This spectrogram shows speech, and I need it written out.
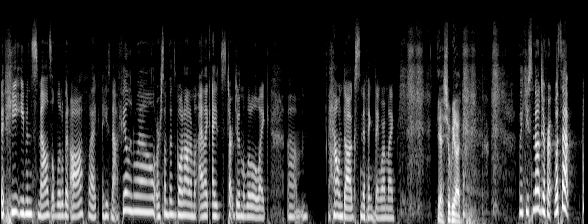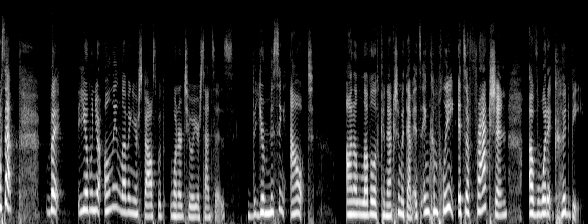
if he even smells a little bit off, like he's not feeling well or something's going on, I'm I like I start doing the little like um, hound dog sniffing thing where I'm like, yeah, she'll be like, like you smell different. What's that? What's that? But you know, when you're only loving your spouse with one or two of your senses, you're missing out on a level of connection with them. It's incomplete. It's a fraction of what it could be.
